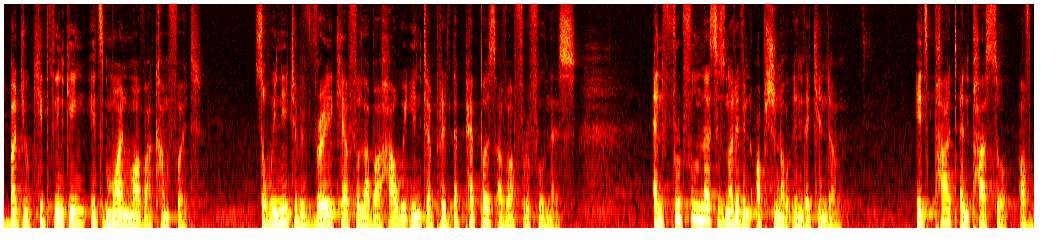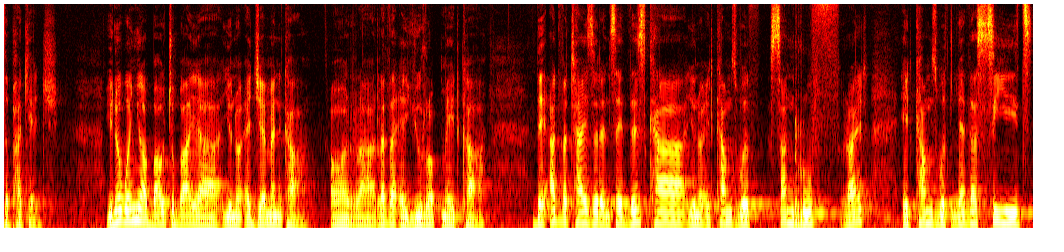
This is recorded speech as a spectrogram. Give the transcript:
But you keep thinking it's more and more of our comfort. So we need to be very careful about how we interpret the purpose of our fruitfulness. And fruitfulness is not even optional in the kingdom, it's part and parcel of the package. You know, when you're about to buy a, you know, a German car or uh, rather a Europe-made car, they advertise it and say this car, you know, it comes with sunroof, right? It comes with leather seats.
